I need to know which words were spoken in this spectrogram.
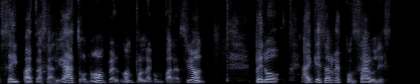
seis patas al gato, ¿no? Perdón por la comparación. Pero hay que ser responsables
